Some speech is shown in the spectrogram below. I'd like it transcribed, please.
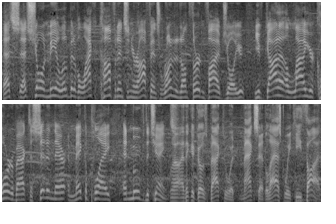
that's that's showing me a little bit of a lack of confidence in your offense running it on third and five, Joel. you you've got to allow your quarterback to sit in there and make a play and move the chains. Well, I think it goes back to what Max said last week. He thought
